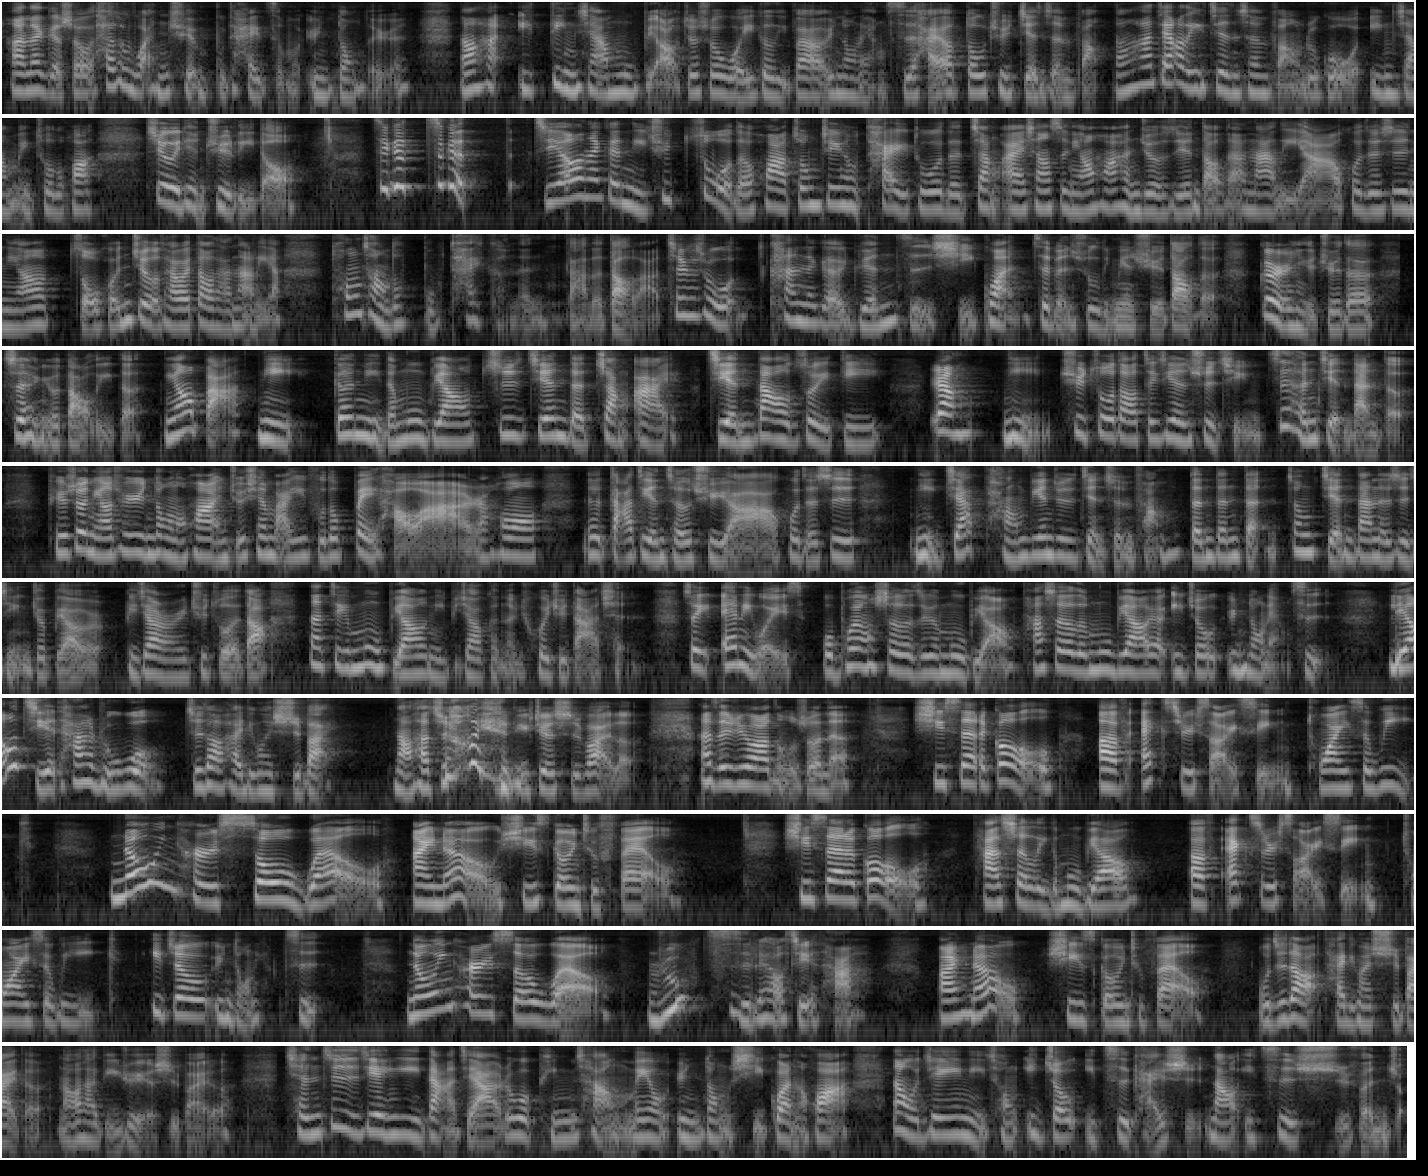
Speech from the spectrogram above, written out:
他那个时候他是完全不太怎么运动的人，然后他一定下目标，就说我一个礼拜要运动两次，还要都去健身房。然后他家离健身房，如果我印象没错的话，是有一点距离的哦。这个这个。只要那个你去做的话，中间有太多的障碍，像是你要花很久的时间到达那里啊，或者是你要走很久才会到达那里啊，通常都不太可能达得到啦。这个是我看那个《原子习惯》这本书里面学到的，个人也觉得是很有道理的。你要把你跟你的目标之间的障碍减到最低，让你去做到这件事情是很简单的。比如说你要去运动的话，你就先把衣服都备好啊，然后那打检车去啊，或者是。你家旁边就是健身房，等等等，这种简单的事情就比较比较容易去做得到。那这个目标你比较可能会去达成。所以，anyways，我朋友设了这个目标，他设了目标要一周运动两次。了解他，如果知道他一定会失败，那他之后也的确失败了。那这句话怎么说呢？She set a goal of exercising twice a week. Knowing her so well, I know she's going to fail. She set a goal. 她设了一个目标。Of exercising twice a week，一周运动两次。Knowing her so well，如此了解她，I know she's going to fail。 我知道他一定会失败的，然后他的确也失败了。诚挚建议大家，如果平常没有运动习惯的话，那我建议你从一周一次开始，然后一次十分钟。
